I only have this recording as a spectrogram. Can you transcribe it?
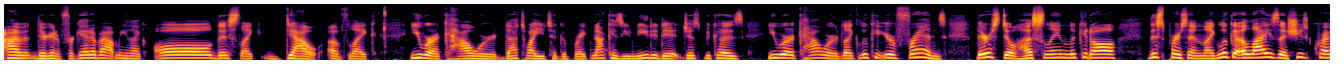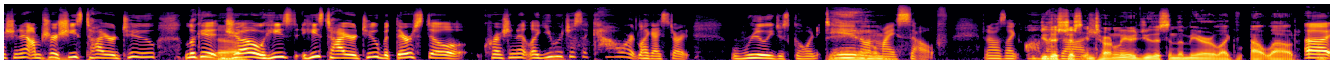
I, they're going to forget about me. Like all this like doubt of like, you were a coward. That's why you took a break. Not because you needed it, just because you were a coward. Like, look at your friends. They're still hustling. Look at all this person. Like, look at Eliza. She's crushing it. I'm sure she's tired too. Look at Yeah. Joe. He's, he's tired too, but they're still crushing it. Like, you were just a coward. Like, I start really just going in on myself. And I was like, oh do this just internally or do this in the mirror like out loud? Uh,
